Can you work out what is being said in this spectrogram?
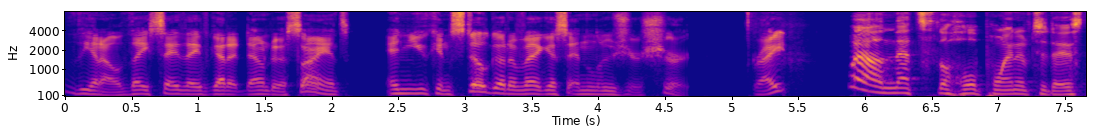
you know they say they've got it down to a science and you can still go to Vegas and lose your shirt, right? Well, and that's the whole point of today's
